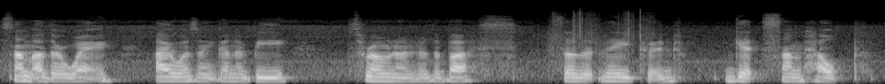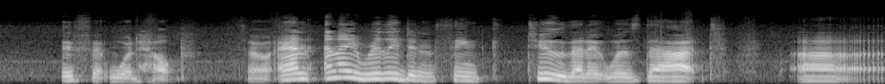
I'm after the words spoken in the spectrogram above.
some other way. I wasn't going to be thrown under the bus so that they could get some help if it would help. So and and I really didn't think too that it was that uh,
